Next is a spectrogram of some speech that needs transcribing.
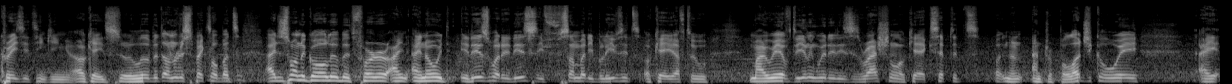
crazy thinking. Okay, it's a little bit unrespectful, but I just want to go a little bit further. I, I know it, it is what it is. If somebody believes it, okay, you have to. My way of dealing with it is rational. Okay, accept it in an anthropological way. I,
